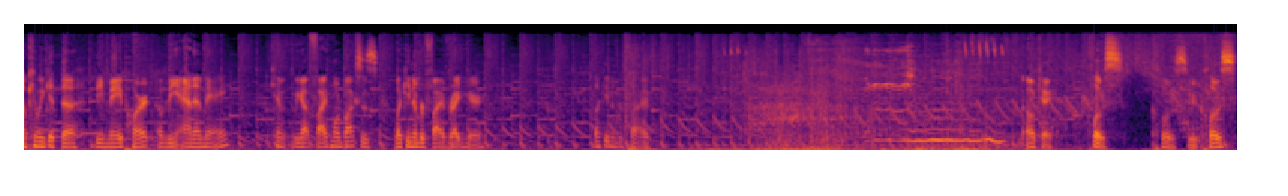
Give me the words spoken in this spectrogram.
Now can we get the the Mei part of the anime? Can we got five more boxes? Lucky number five right here. Lucky number five. Okay, close, close, dude, close,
